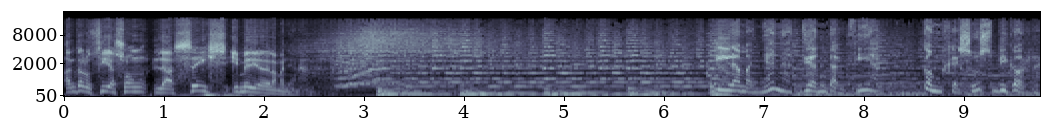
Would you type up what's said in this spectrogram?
Andalucía son las seis y media de la mañana. La mañana de Andalucía con Jesús Vigorra.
